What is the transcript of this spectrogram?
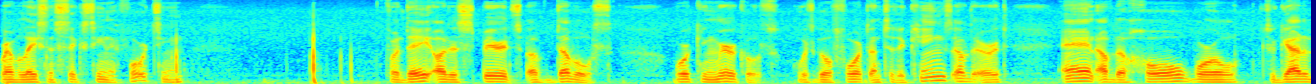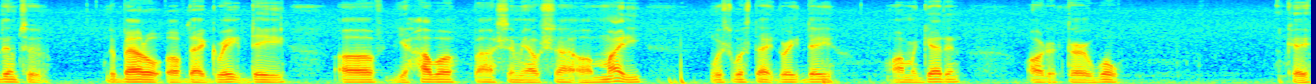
Revelation 16 and 14 for they are the spirits of devils working miracles, which go forth unto the kings of the earth and of the whole world to gather them to the battle of that great day of Yahweh Ba'ashem Yahushua Almighty, which was that great day, Armageddon, or the third woe. Okay.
